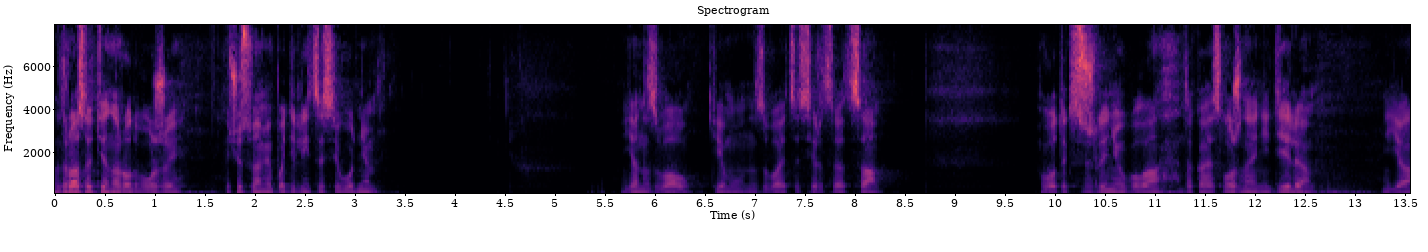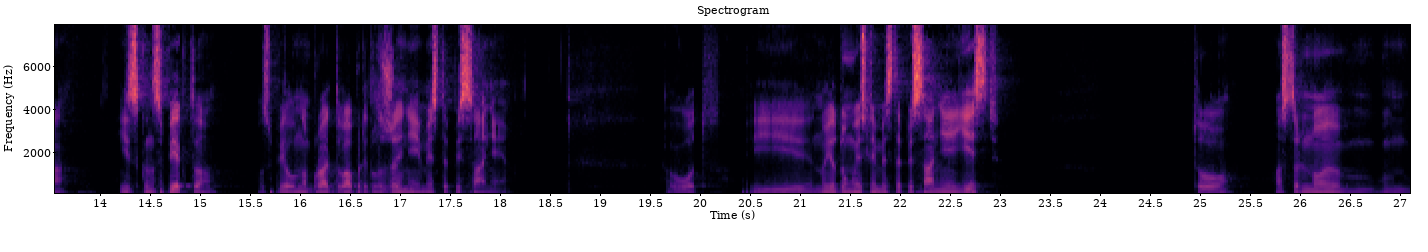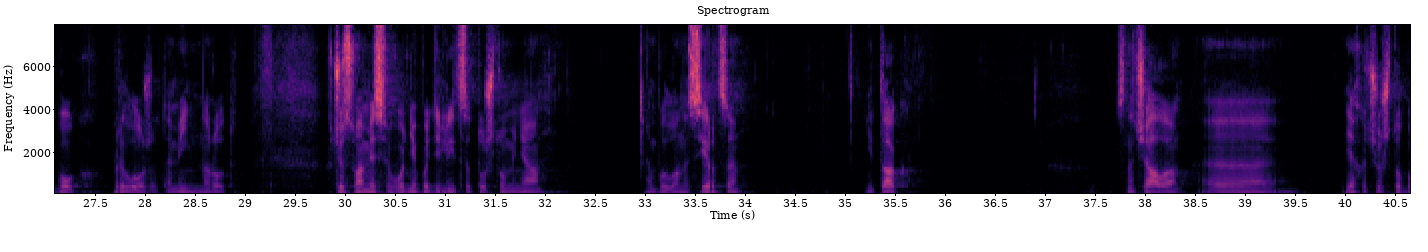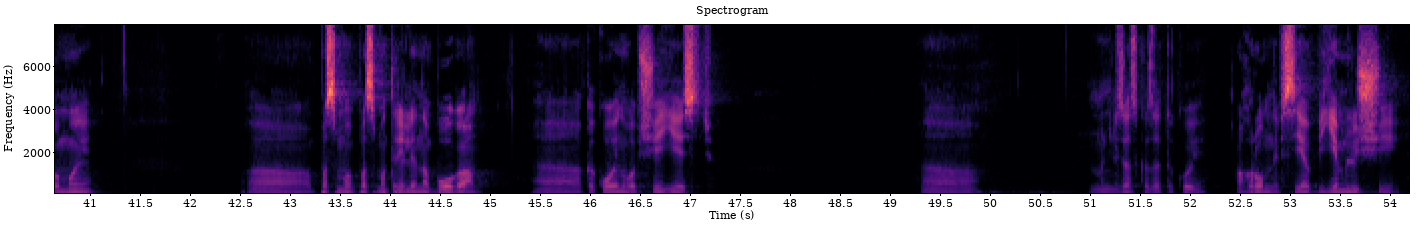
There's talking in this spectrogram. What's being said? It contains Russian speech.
Здравствуйте, народ Божий. Хочу с вами поделиться сегодня. Я назвал тему, называется «Сердце Отца». Вот, и, к сожалению, была такая сложная неделя. Я из конспекта успел набрать два предложения и местописание. Вот. И, ну, я думаю, если местописание есть, то остальное Бог приложит. Аминь, народ. Хочу с вами сегодня поделиться то, что у меня было на сердце. Итак, сначала э, я хочу, чтобы мы э, посмо посмотрели на Бога, э, какой Он вообще есть, э, ну нельзя сказать такой огромный, всеобъемлющий,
